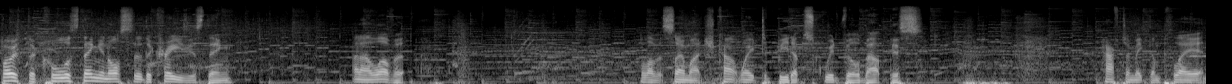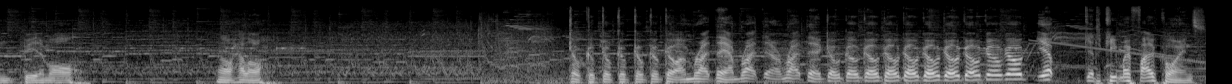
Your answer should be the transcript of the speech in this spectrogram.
both the coolest thing and also the craziest thing. And I love it. I love it so much. Can't wait to beat up Squidville about this. Have to make them play it and beat them all. Oh, hello. Go, go, go, go, go, go, go. I'm right there, I'm right there, I'm right there. Go, go, go, go, go, go, go, go, go, go. Yep, get to keep my five coins.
